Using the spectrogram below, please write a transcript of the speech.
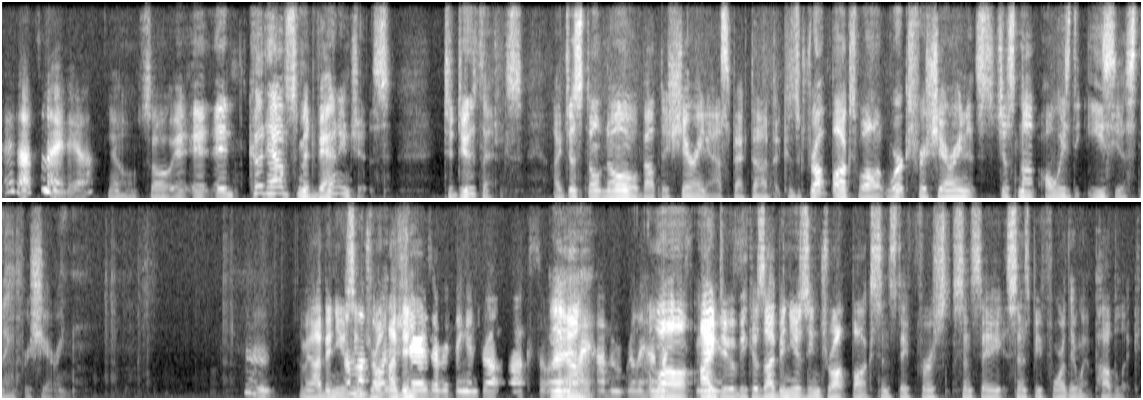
Hey, that's an idea. You know, so it, it, it could have some advantages to do things. I just don't know about the sharing aspect of it because Dropbox, while it works for sharing, it's just not always the easiest thing for sharing. Hmm. I mean, I've been I'm using not the one who I've been shares everything in Dropbox, so Yeah. I, I haven't really had well i do because i've been using dropbox since they first since they since before they went public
